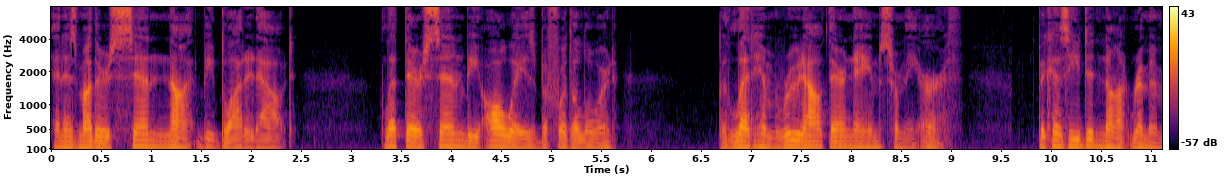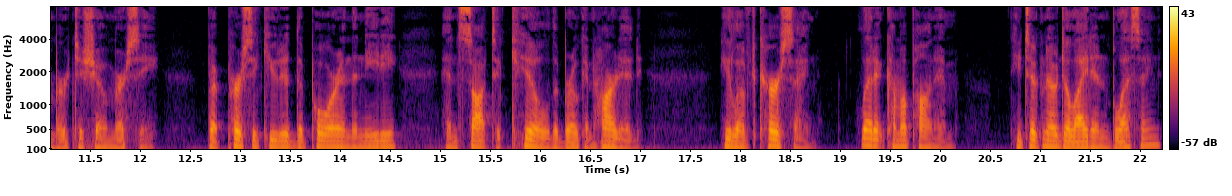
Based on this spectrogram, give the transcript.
and his mother's sin not be blotted out. Let their sin be always before the Lord, but let him root out their names from the earth, because he did not remember to show mercy, but persecuted the poor and the needy, and sought to kill the broken-hearted. He loved cursing let it come upon him. He took no delight in blessing,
